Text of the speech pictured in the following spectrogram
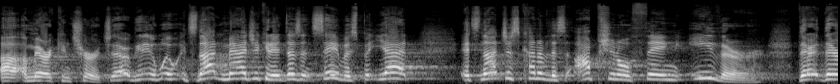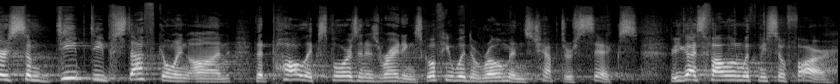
uh, American church. It, it, it's not magic and it doesn't save us, but yet it's not just kind of this optional thing either. There, there's some deep, deep stuff going on that Paul explores in his writings. Go, if you would, to Romans chapter 6. Are you guys following with me so far?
